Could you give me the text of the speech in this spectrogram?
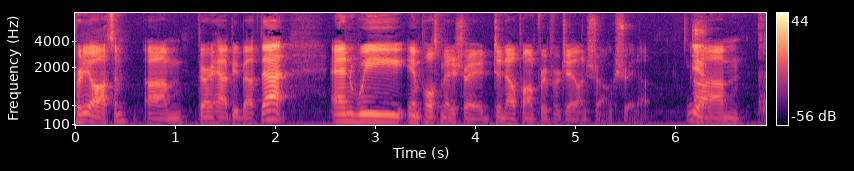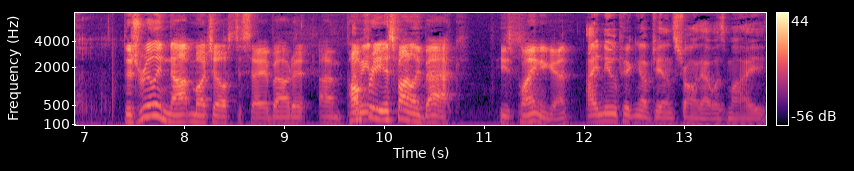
Pretty awesome. Um, very happy about that. And we impulse made a trade, Donnel Pumphrey for Jaelen Strong, straight up. Yeah. Um, there's really not much else to say about it. Um, Pumphrey mean- is finally back. He's playing again. I knew picking up Jaelen Strong. That was my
